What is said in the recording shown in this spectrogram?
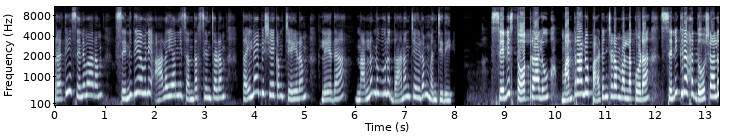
ప్రతి శనివారం శనిదేవుని ఆలయాన్ని సందర్శించడం తైలాభిషేకం చేయడం లేదా నల్ల నువ్వులు దానం చేయడం మంచిది. శని స్తోత్రాలు మంత్రాలు పాటించడం వల్ల కూడా శనిగ్రహ దోషాలు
